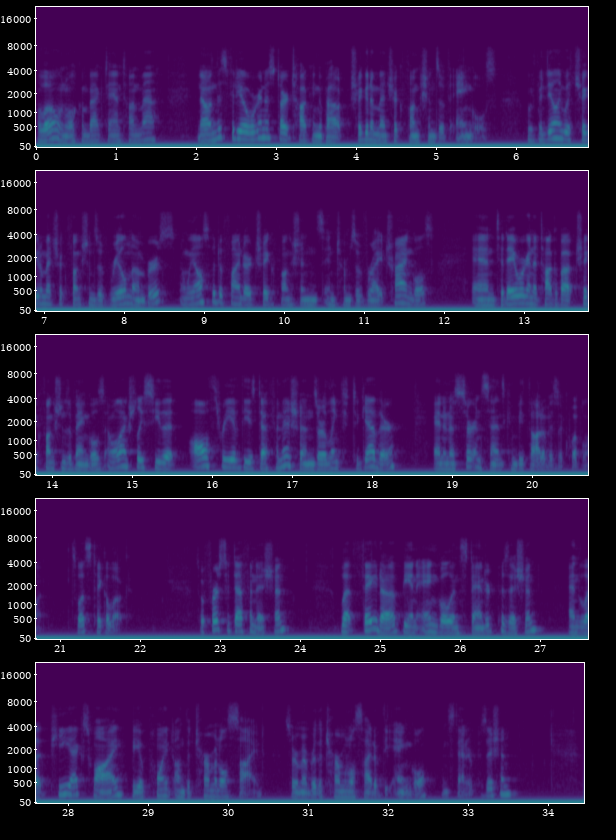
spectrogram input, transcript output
Hello and welcome back to Anton Math. Now in this video we're going to start talking about trigonometric functions of angles. We've been dealing with trigonometric functions of real numbers and we also defined our trig functions in terms of right triangles and today we're going to talk about trig functions of angles and we'll actually see that all three of these definitions are linked together and in a certain sense can be thought of as equivalent. So let's take a look. So first a definition. Let theta be an angle in standard position and let pxy be a point on the terminal side. So remember the terminal side of the angle in standard position.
